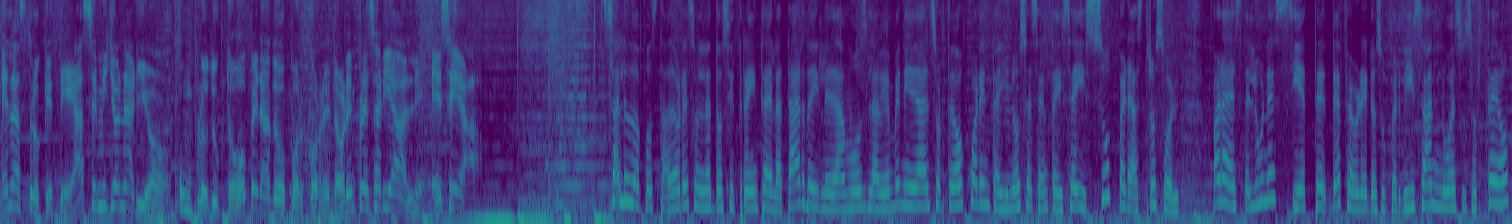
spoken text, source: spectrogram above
El astro que te hace millonario. Un producto operado por Corredor Empresarial SA. Saludo apostadores, son las 2 y 30 de la tarde y le damos la bienvenida al sorteo 4166 Super Astro Sol para este lunes 7 de febrero. Supervisa nuestro sorteo.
